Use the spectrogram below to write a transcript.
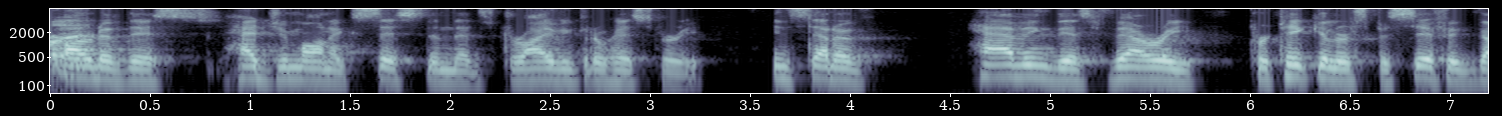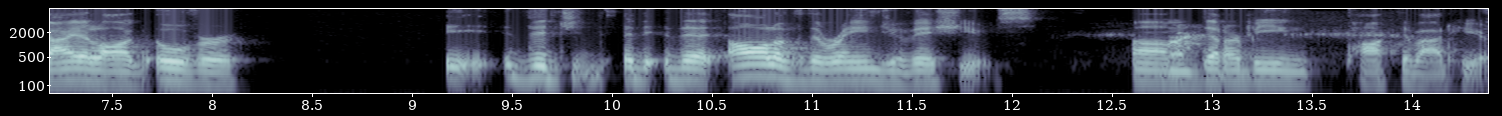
right. part of this hegemonic system that's driving through history." Instead of having this very particular specific dialogue over the, the, the all of the range of issues um, right. that are being talked about here,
